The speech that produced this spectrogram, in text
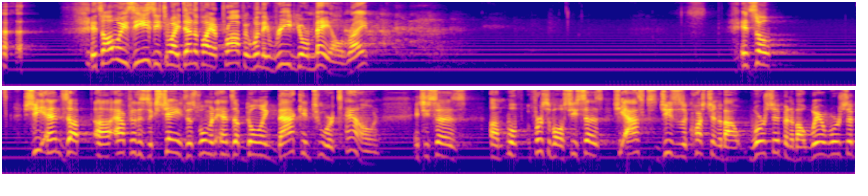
it's always easy to identify a prophet when they read your mail, right? And so she ends up, uh, after this exchange, this woman ends up going back into her town and she says, um, well, first of all, she says, she asks Jesus a question about worship and about where worship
